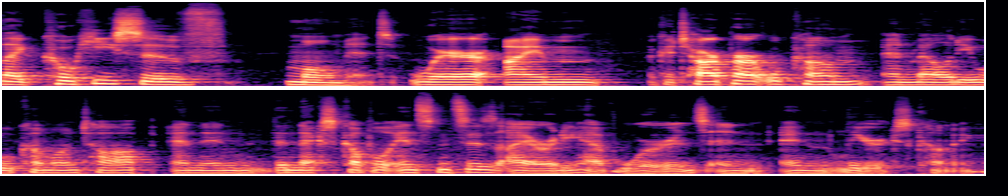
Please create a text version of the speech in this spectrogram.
like cohesive moment where I'm a guitar part will come and melody will come on top, and in the next couple instances, I already have words and and lyrics coming.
